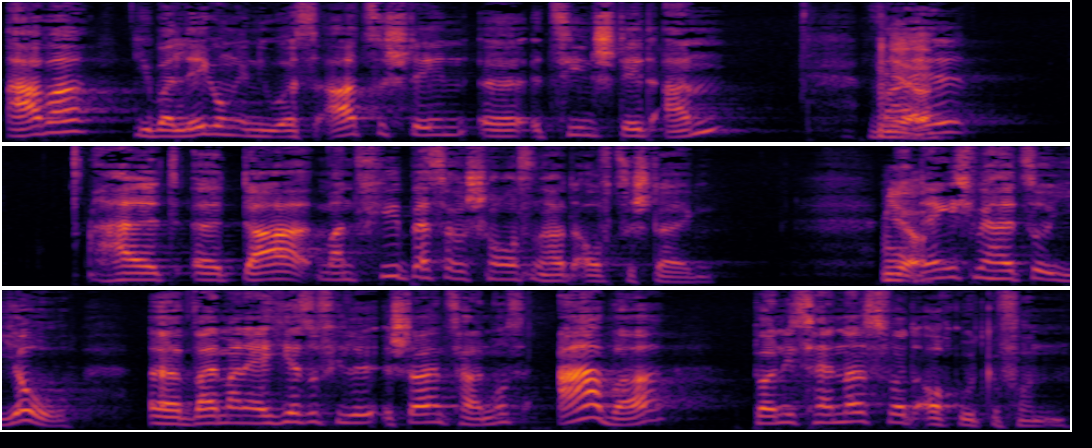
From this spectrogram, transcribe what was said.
Aber die Überlegung, in die USA zu stehen, äh, ziehen, steht an, weil halt äh, da man viel bessere Chancen hat, aufzusteigen. ja. Dann denke ich mir halt so, yo, äh, weil man ja hier so viele Steuern zahlen muss, aber Bernie Sanders wird auch gut gefunden.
